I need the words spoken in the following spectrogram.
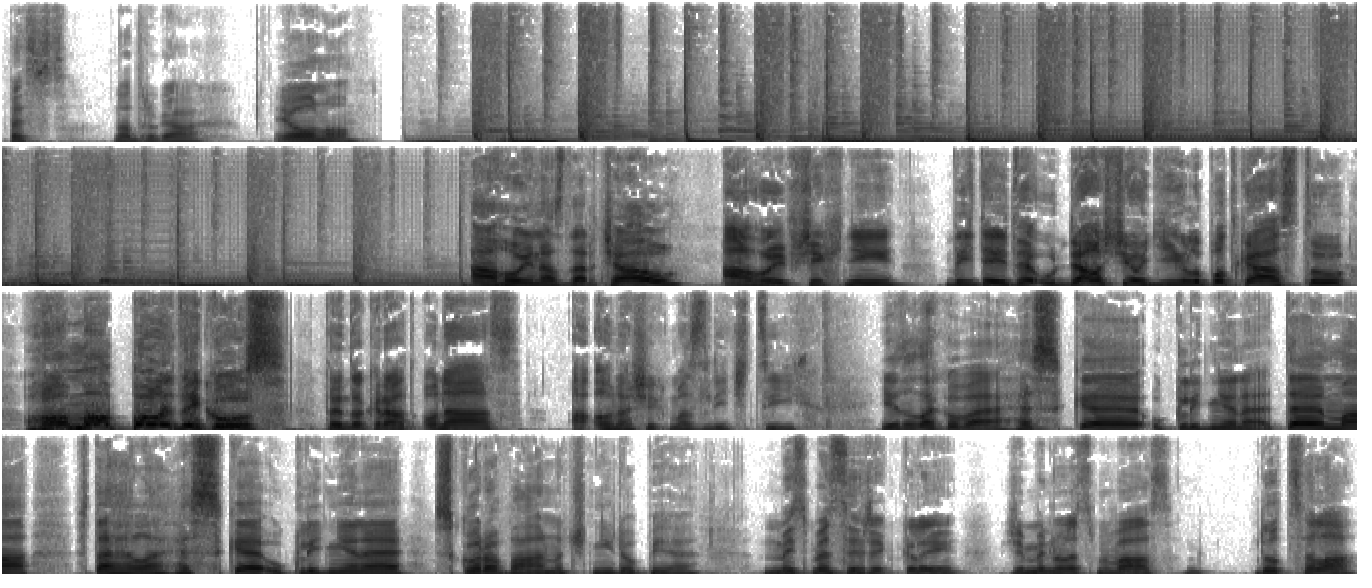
pes na drogách. Jo no. Ahoj, nazdar, čau. Ahoj všichni, vítejte u dalšího dílu podcastu Homo Politicus. Tentokrát o nás a o našich mazlíčcích. Je to takové hezké, uklidněné téma v téhle hezké, uklidněné, skoro vánoční době. My jsme si řekli, že minule jsme vás docela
